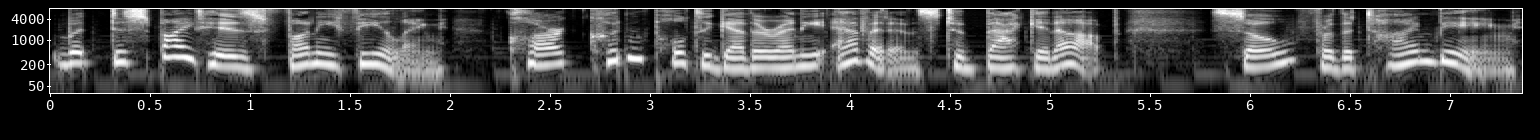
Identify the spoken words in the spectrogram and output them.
But despite his funny feeling, Clark couldn't pull together any evidence to back it up. So, for the time being,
